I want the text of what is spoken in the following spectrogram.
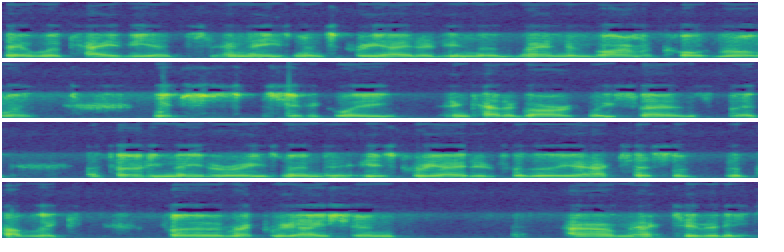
there were caveats and easements created in the Land Environment Court ruling, which specifically and categorically says that a 30 metre easement is created for the access of the public for recreation um, activities,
